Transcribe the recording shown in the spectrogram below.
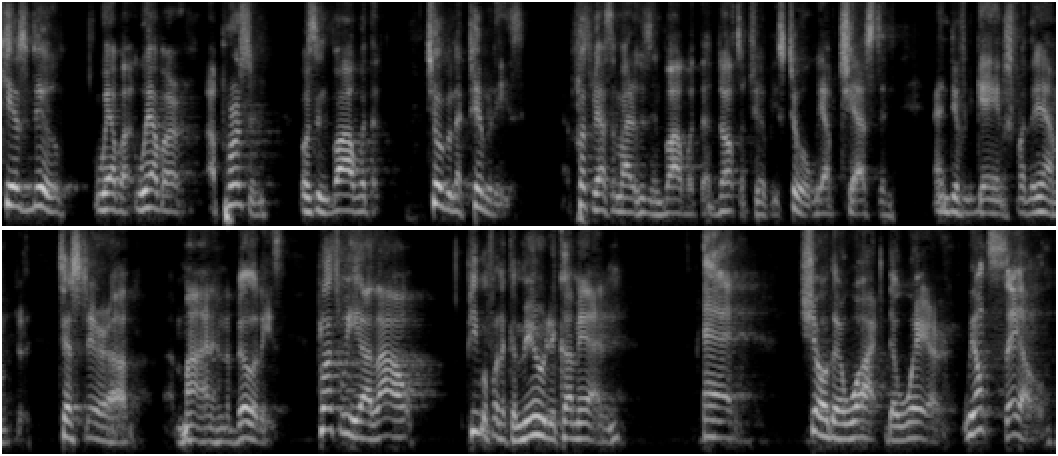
kids do. We have a we have a, a person who's involved with the children activities. Plus, we have somebody who's involved with the adult activities too. We have chess and and different games for them to test their uh, mind and abilities. Plus, we allow people from the community to come in and show their what, their wear. We don't sell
